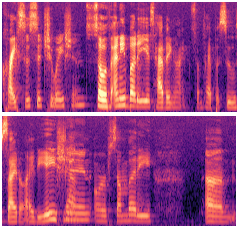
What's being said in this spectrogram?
crisis situations. So if anybody is having like some type of suicidal ideation, or if somebody um,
